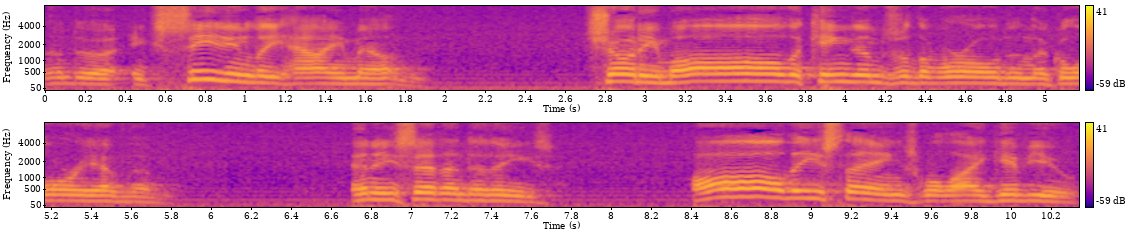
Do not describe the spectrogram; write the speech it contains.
unto an exceedingly high mountain, showed him all the kingdoms of the world and the glory of them. And he said unto these, All these things will I give you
